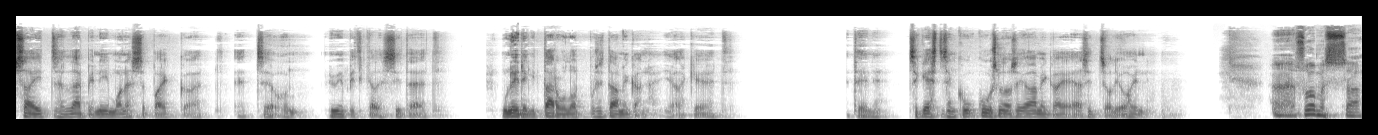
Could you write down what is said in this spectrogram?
sai itsensä läpi niin monessa paikkaa, että, että se on hyvin pitkälle sitä, että mun niidenkin tarvu loppui sitä Amigan jälkeen. Että, että ei ne. Se kesti sen 64 Amiga ja sitten se oli ohi. Suomessa,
